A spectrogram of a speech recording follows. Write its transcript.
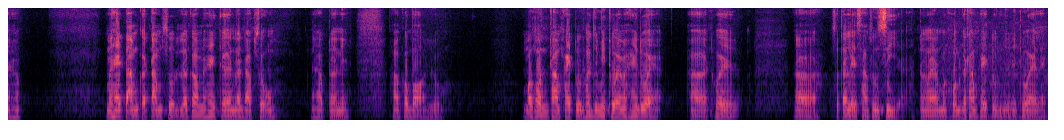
นะครับ ไม่ให้ต่ำกว่าต่ำสุดแล้วก็ไม่ให้เกินระดับสูงนะครับตัวนี้ เขาก็บอกอยู่ บางคนทำไข่ตุ๋นเขาจะมีถ้วยมาให้ด้วยเอ่อถ้วยเอ่อสแตนเลสสามศูนย์สี่อะตรงนั้นบางคนก็ทำไข่ตุ๋นอยู่ในถ้วยแหละ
